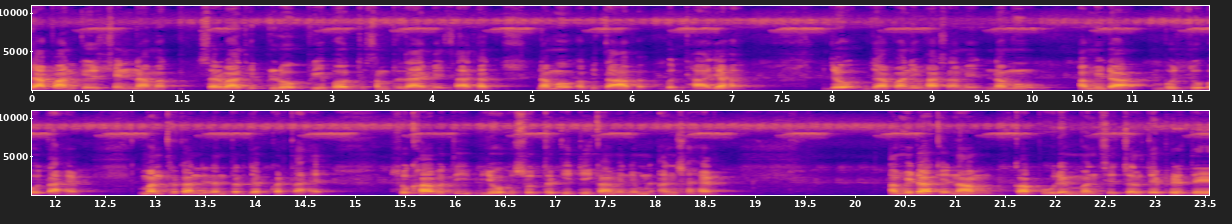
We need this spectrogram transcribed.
जापान के शिन नामक सर्वाधिक लोकप्रिय बौद्ध संप्रदाय में साधक नमो अभिताभ बुद्धाय, जो जापानी भाषा में नमो अमिडा बुस्तु होता है। मंत्र का निरंतर जप करता है। सुखावती व्यूह सूत्र की टीका में निम्न अंश है। अमिडा के नाम का पूरे मन से चलते फिरते,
